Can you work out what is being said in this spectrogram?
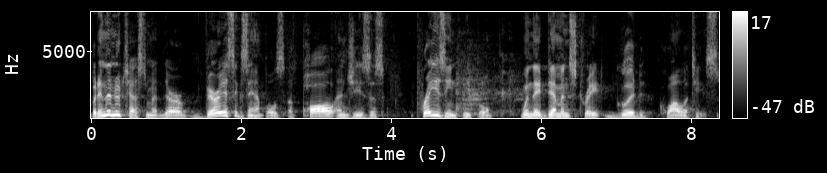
But in the New Testament, there are various examples of Paul and Jesus praising people when they demonstrate good qualities.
